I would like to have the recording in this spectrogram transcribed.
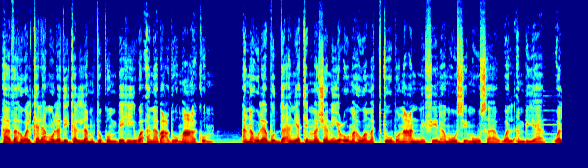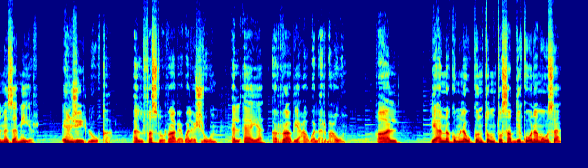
هذا هو الكلام الذي كلمتكم به وأنا بعد معكم أنه لا بد أن يتم جميع ما هو مكتوب عني في ناموس موسى والأنبياء والمزامير. إنجيل لوقا. الفصل الرابع والعشرون الآية الرابعة والأربعون. قال لأنكم لو كنتم تصدقون موسى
